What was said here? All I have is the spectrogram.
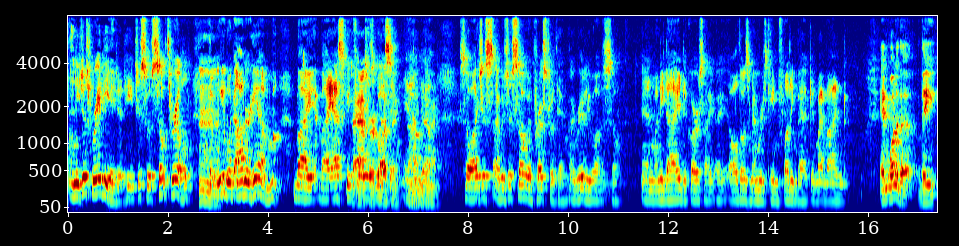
And he just radiated. He just was so thrilled that we would honor him by by asking To for ask his for a blessing. blessing. And Oh, uh, so I just I was just so impressed with him. I really was. So, and when he died, of course, I, I all those memories came flooding back in my mind. And one of the the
